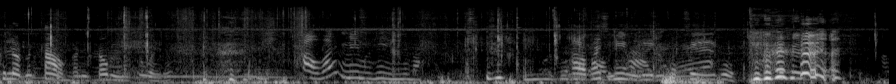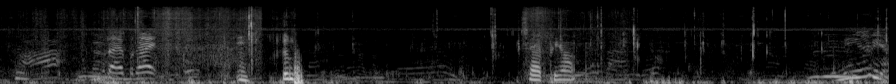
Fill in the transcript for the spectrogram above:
คือรถมันตอกกันต้มสวยเขาว่ามีมือหินนี่บ่ข้าวพาชิมีหมูดีผูกฟรีผูกแต่บ่ได้ตึ้งแซ่บพี่น้องนี่เนี่ย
